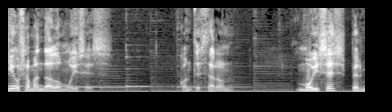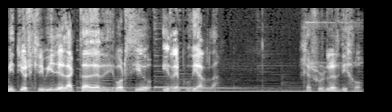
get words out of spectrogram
¿qué os ha mandado Moisés? Contestaron, Moisés permitió escribir el acta de divorcio y repudiarla. Jesús les dijo,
